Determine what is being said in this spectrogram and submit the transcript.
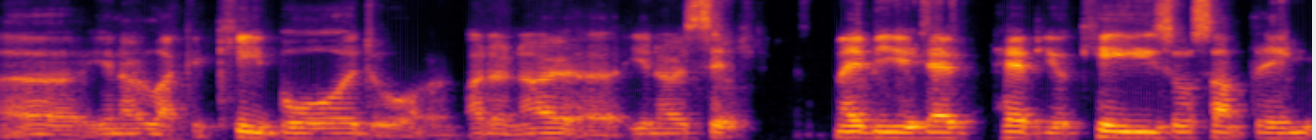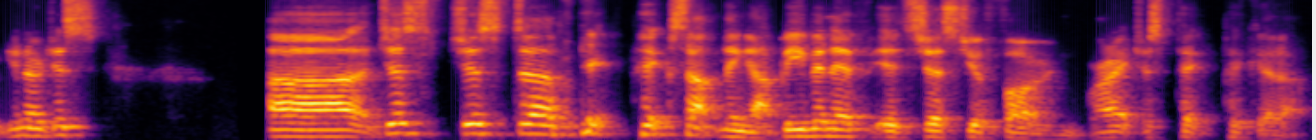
a you know, like a keyboard or I don't know, uh, you know, set. Maybe you have have your keys or something. You know, just uh, just just uh, pick pick something up, even if it's just your phone, right? Just pick pick it up.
